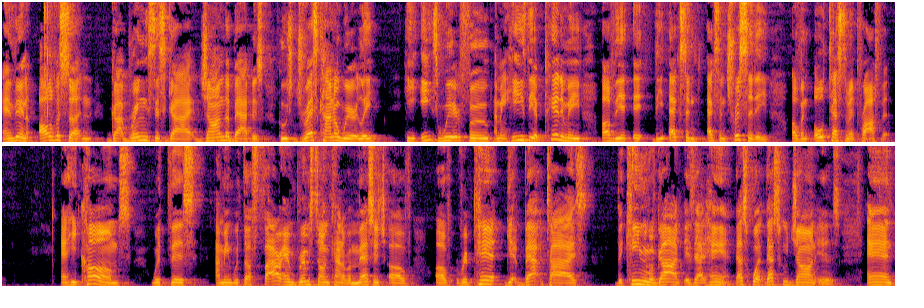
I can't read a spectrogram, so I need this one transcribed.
And then all of a sudden, God brings this guy, John the Baptist, who's dressed kind of weirdly. He eats weird food. I mean, he's the epitome of the, the eccentricity of an Old Testament prophet. And he comes with this, I mean, with the fire and brimstone kind of a message of, of repent, get baptized, the kingdom of God is at hand. That's what, that's who John is. And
